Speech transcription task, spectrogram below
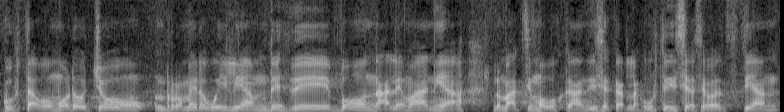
Gustavo Morocho, Romero William desde Bonn, Alemania. Lo máximo buscan, dice Carla Justicia. Sebastián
